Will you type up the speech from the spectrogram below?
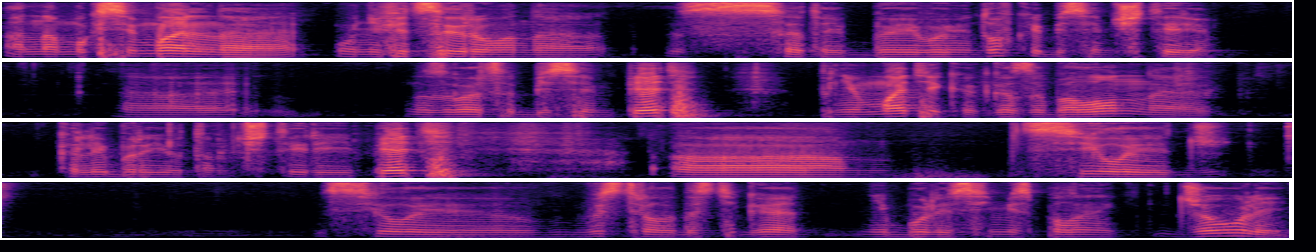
Она максимально унифицирована с этой боевой винтовкой B7-4. Называется B7-5. Пневматика газобаллонная, калибр ее там 4,5, э, силы, силы выстрела достигает не более 7,5 джоулей.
